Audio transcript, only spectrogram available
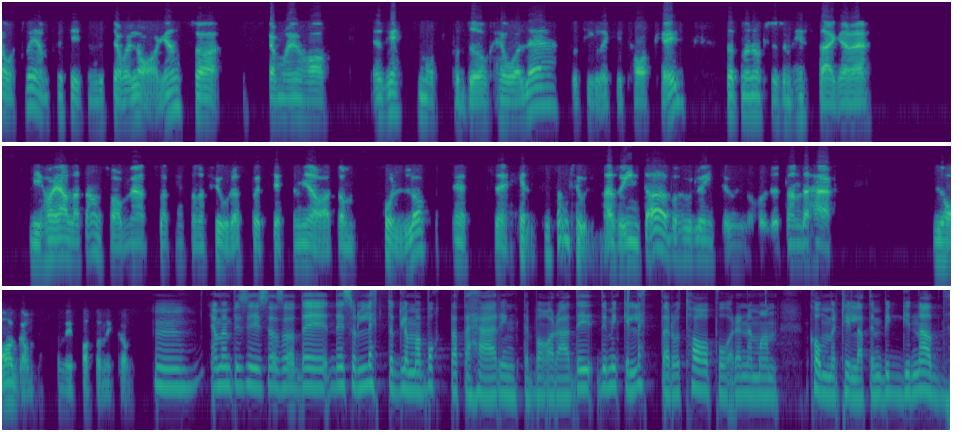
återigen, precis som det står i lagen så ska man ju ha rätt mått på dörrhålet och tillräcklig takhöjd så att man också som hästägare... Vi har ju alla ett ansvar med att, att hästarna fodras på ett sätt som gör att de håller ett eh, hälsosamt hull. Alltså inte överhull och inte underhull utan det här lagom som vi pratar mycket om. Mm. Ja men precis, alltså, det, det, är så lätt att glömma bort att det här inte bara... Det, det, är mycket lättare att ta på det när man kommer till att en byggnad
